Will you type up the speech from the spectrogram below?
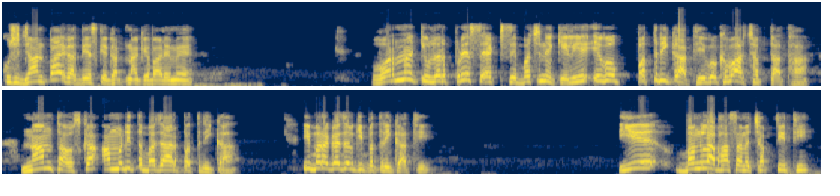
कुछ जान पाएगा देश के घटना के बारे में? वर्नाक्यूलर प्रेस एक्ट से बचने के लिए एगो पत्रिका थी, एगो अखबार छपता था। नाम था उसका अमृत बाज़ार पत्रिका। ये बड़ा गजब की पत्रिका थी। ये बंगला भाषा में छपती थी,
